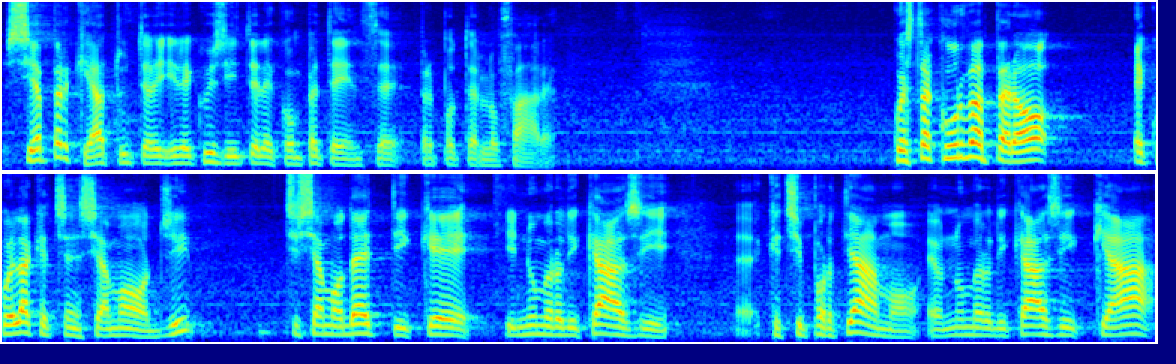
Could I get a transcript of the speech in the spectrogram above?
sia perché ha tutti i requisiti e le competenze per poterlo fare. Questa curva però è quella che censiamo oggi ci siamo detti che il numero di casi eh, che ci portiamo è un numero di casi che ha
